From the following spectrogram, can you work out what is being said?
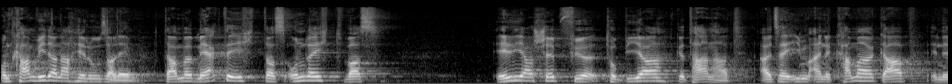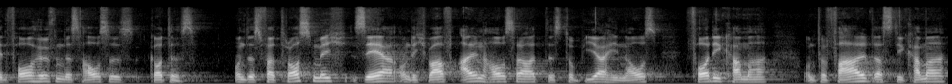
Und kam wieder nach Jerusalem. Da bemerkte ich das Unrecht, was Eliaschib für Tobia getan hat, als er ihm eine Kammer gab in den Vorhöfen des Hauses Gottes. Und es verdross mich sehr, und ich warf allen Hausrat des Tobia hinaus vor die Kammer und befahl, dass die Kammer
